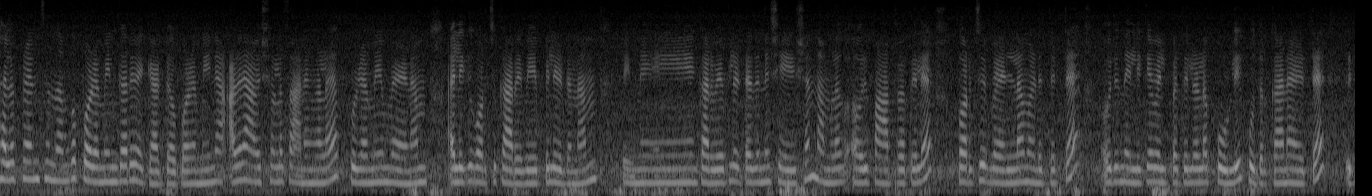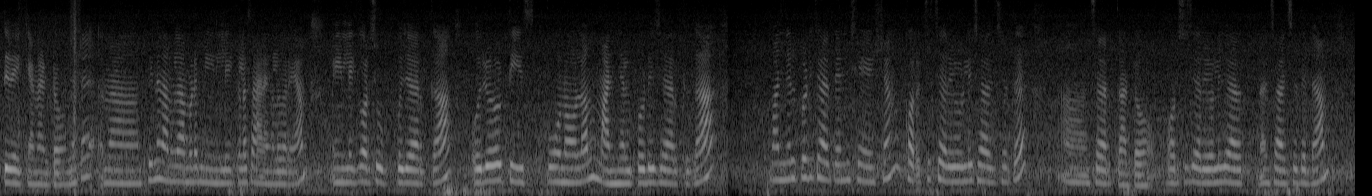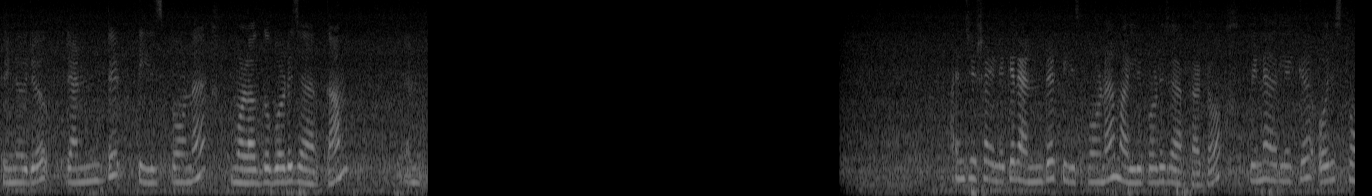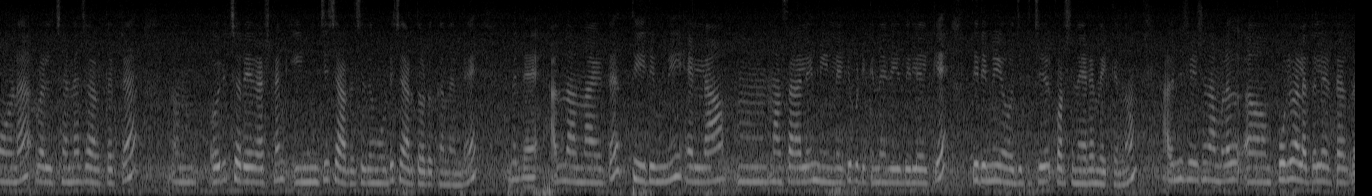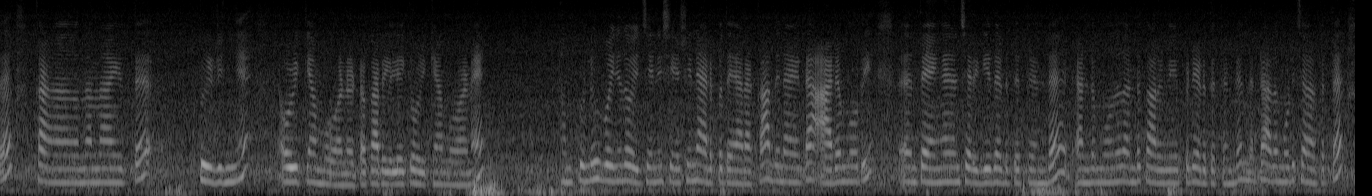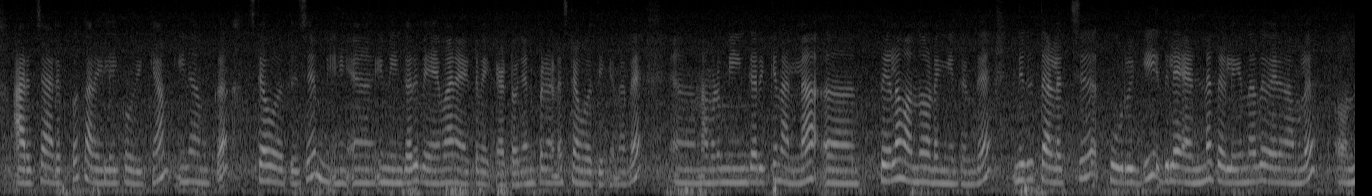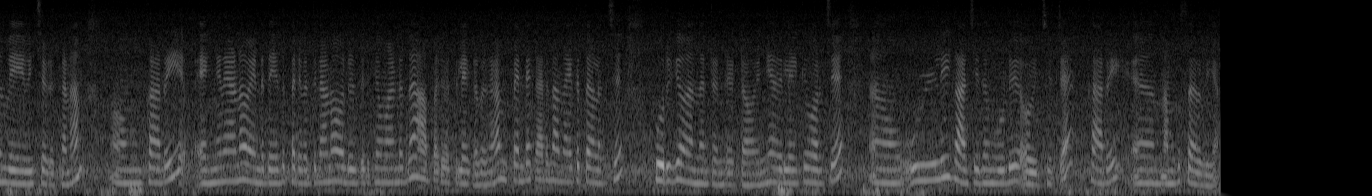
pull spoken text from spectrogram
Hello friends ഇന്ന് നമുക്ക് പുഴമീൻ കറി വെക്കാം കേട്ടോ പുഴമീൻ അതിനാവശ്യമുള്ള സാധനങ്ങൾ പുഴമീൻ വേണം അതിലേക്ക് കുറച്ച് കറിവേപ്പില ഇടണം. പിന്നെ കറിവേപ്പില ഇട്ടതിന് ശേഷം നമ്മൾ ഒരു പാത്രത്തിൽ കുറച്ച് വെള്ളം എടുത്തിട്ട് ഒരു നെല്ലിക്ക വലിപ്പത്തിലുള്ള പുളി കുതിർക്കാനായിട്ട് ഇട്ട് വെക്കണം കേട്ടോ എന്നിട്ട് പിന്നെ നമ്മൾ നമ്മുടെ മീനിലേക്കുള്ള സാധനങ്ങൾ പറയാം. മീനിലേക്ക് കുറച്ച് ഉപ്പ് ചേർക്കുക. ഒരു ടീസ്പൂണോളം മഞ്ഞൾപ്പൊടി ചേർക്കുക. മഞ്ഞൾപ്പൊടി ചേർത്തതിന് ശേഷം കുറച്ച് ചെറിയുള്ളി ചതച്ചത് ചേർക്കാം കേട്ടോ കുറച്ച് ചെറിയുള്ളി ചേർ ചതച്ചതിടാം. പിന്നെ ഒരു രണ്ട് ടീസ്പൂണ് മുളക് പൊടി ചേർക്കാം. അതിനുശേഷം അതിലേക്ക് രണ്ട് ടീസ്പൂണ് മല്ലിപ്പൊടി ചേർക്കാം കേട്ടോ പിന്നെ അതിലേക്ക് ഒരു സ്പൂണ് വെളിച്ചെണ്ണ ചേർത്തിട്ട് ഒരു ചെറിയ കഷ്ണം ഇഞ്ചി ചതച്ചതും കൂടി ചേർത്ത് കൊടുക്കുന്നുണ്ട്. എന്നിട്ട് അത് നന്നായിട്ട് തിരുമ്മി എല്ലാ മസാലയും മീനിലേക്ക് പിടിക്കുന്ന രീതിയിലേക്ക് തിരുമ്മി യോജിപ്പിച്ച് കുറച്ച് നേരം വെക്കുന്നു. അതിനുശേഷം നമ്മൾ പുളി വെള്ളത്തിലിട്ടത് ക- നന്നായിട്ട് പിഴിഞ്ഞ് ഒഴിക്കാൻ പോവാണ് കേട്ടോ. കറിയിലേക്ക് ഒഴിക്കാൻ പോവാണേ. പുളി പൊഴിഞ്ഞത് ഒഴിച്ചതിന് ശേഷം ഇനി അരപ്പ് തയ്യാറാക്കാം. അതിനായിട്ട് അരമുറി തേങ്ങ ഞാൻ എടുത്തിട്ടുണ്ട്. രണ്ട് മൂന്ന് തണ്ട് കറിവേപ്പില എടുത്തിട്ടുണ്ട്. എന്നിട്ട് അതും കൂടി ചേർത്തിട്ട് അരച്ച അരപ്പ് കറിയിലേക്ക് ഒഴിക്കാം. ഇനി നമുക്ക് സ്റ്റൗ കത്തിച്ച് ഈ മീൻ കറി വേവാനായിട്ട് വെക്കാം കേട്ടോ ഞാനിപ്പോഴാണ് സ്റ്റൗ കത്തിക്കുന്നത് നമ്മുടെ മീൻ കറിക്ക് നല്ല തിള വന്നു തുടങ്ങിയിട്ടുണ്ട്. ഇനി ഇത് തിളച്ച് കുറുകി ഇതിലെ എണ്ണ തെളിയുന്നത് വരെ നമ്മൾ ഒന്ന് വേവിച്ചെടുക്കണം. കറി എങ്ങനെയാണോ വേണ്ടത് ഏത് പരുവത്തിലാണോ ഓരോരുത്തർക്കും വേണ്ടത് ആ പരുവത്തിലേക്ക് എടുക്കണം. ഇപ്പം എന്റെ കറി നന്നായിട്ട് തിളച്ച് കുറുകി വന്നിട്ടുണ്ട് കേട്ടോ. ഇനി അതിലേക്ക് കുറച്ച് ഉള്ളി കാച്ചിയതും കൂടി ഒഴിച്ചിട്ട് കറി നമുക്ക് സെർവ് ചെയ്യാം.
